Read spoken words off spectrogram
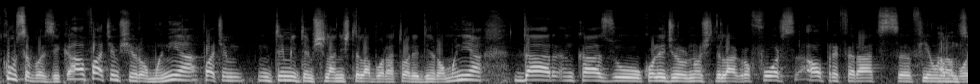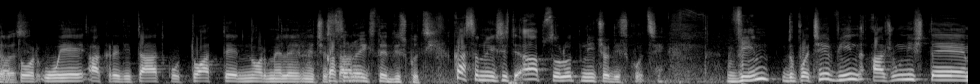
cum să vă zic, a, facem și în România, facem, trimitem și la niște laboratoare din România, dar în cazul colegilor noștri de la Agroforce au preferat să fie un Am laborator înțeles. UE acreditat cu toate normele necesare. Ca să nu existe discuții. Ca să nu existe absolut nicio discuție. Vin, după ce vin, ajung niște,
